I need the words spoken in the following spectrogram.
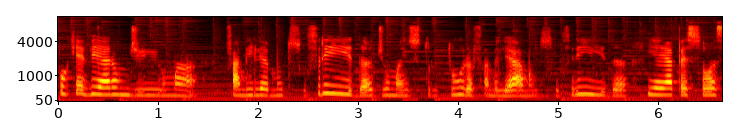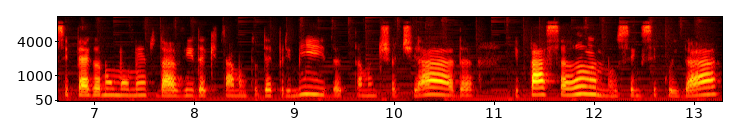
porque vieram de uma família muito sofrida, de uma estrutura familiar muito sofrida, e aí a pessoa se pega num momento da vida que está muito deprimida, que está muito chateada, e passa anos sem se cuidar.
